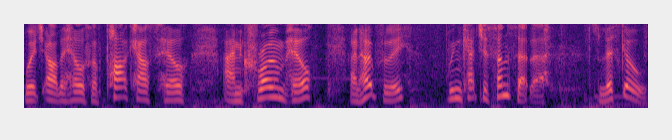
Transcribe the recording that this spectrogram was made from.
which are the hills of Parkhouse Hill and Chrome Hill and hopefully we can catch a sunset there. So let's go.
